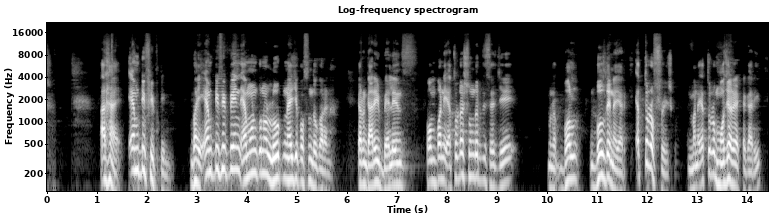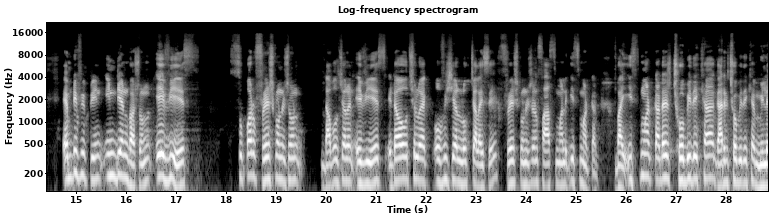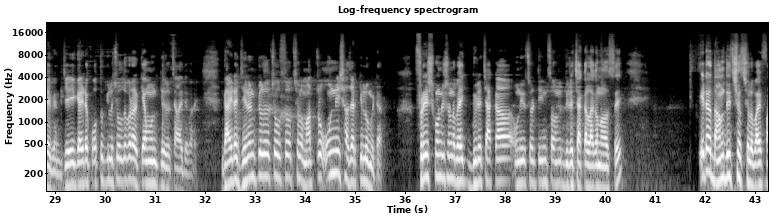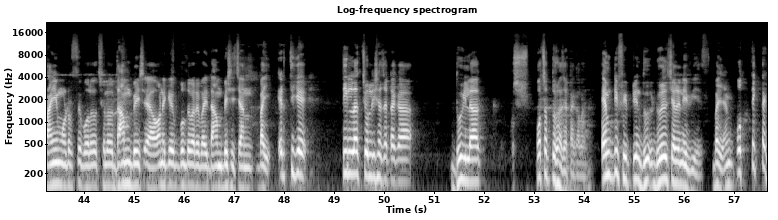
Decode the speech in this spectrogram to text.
আর হ্যাঁ এমটি ফিফটিন ভাই এমটি ফিফটিন এমন কোনো লোক নাই যে পছন্দ করে না। কারণ গাড়ির ব্যালেন্স কোম্পানি এতটা সুন্দর দিছে যে মানে বল, বলতে নাই আর কি। এতটা ফ্রেশ মানে এতটা মজার একটা গাড়ি। MT fifteen Indian version ABS super fresh condition double চালান এভিএস এটাও ছিল এক অফিসিয়াল লোক চালাইছে ফ্রেশ কন্ডিশন ফার্স্ট মালিক স্মার্ট কার্ড ভাই স্মার্ট কার্ডের ছবি দেখা, গাড়ির ছবি দেখে মিলাইবেন যে এই গাড়িটা কত কিলো চলতে পারে আর কেমন কিলো চালাইতে পারে। গাড়িটা জেনুইন কিলো চলতে হচ্ছিল মাত্র উনিশ হাজার কিলোমিটার। ফ্রেশ কন্ডিশনের বাইক দুইটা চাকা, উনি হচ্ছিল তিন দুইটা চাকা লাগানো আছে। এটার দাম দিচ্ছে হচ্ছিল ভাই ফাইম মোটরসে বলে হচ্ছিল দাম বেশি অনেকে বলতে পারে ভাই দাম বেশি চান। ভাই, এর থেকে তিন লাখ চল্লিশ হাজার টাকা, দুই লাখ পঁচাত্তর হাজার টাকা ভাই। MT fifteen dual channel ABS ভাই, আমি প্রত্যেকটা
